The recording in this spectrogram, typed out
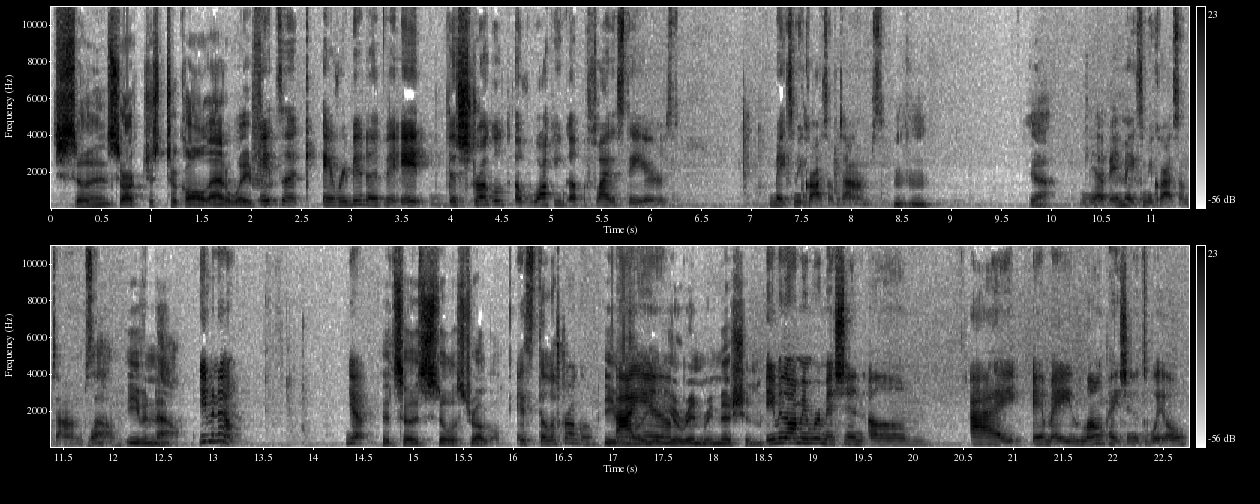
So and Sarc just took all that away from it took every bit of it. It the struggle of walking up a flight of stairs makes me cry sometimes. Mm-hmm. Yeah. Yep, it makes me cry sometimes. So, Wow. Even now. even now. Yeah, It's so it's still a struggle. it's still a struggle. Even I though am, you're, you're in remission. even though I'm in remission, um, I am a lung patient as well,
